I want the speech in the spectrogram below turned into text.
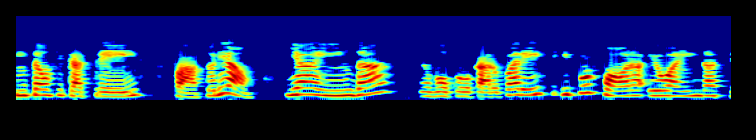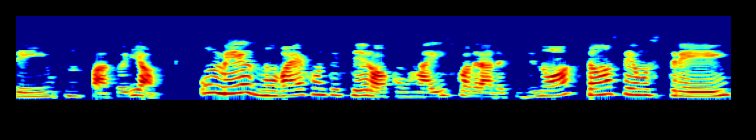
Então, fica 3 fatorial. E ainda, eu vou colocar o parênteses e por fora eu ainda tenho um fatorial. O mesmo vai acontecer ó, com raiz quadrada aqui de 9. Então, nós temos 3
